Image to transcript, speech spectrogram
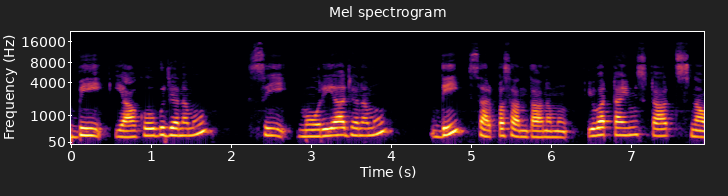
బి యాకోబు జనము సి మోరియా జనము డి సర్పసంతానము your time starts now.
